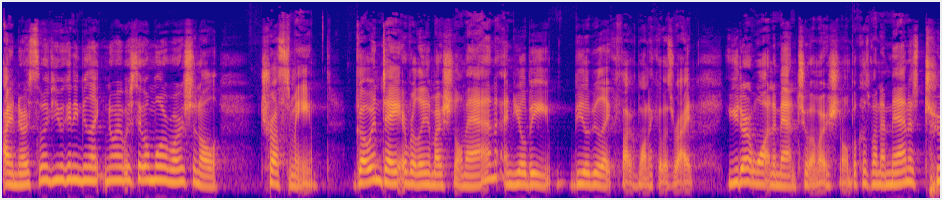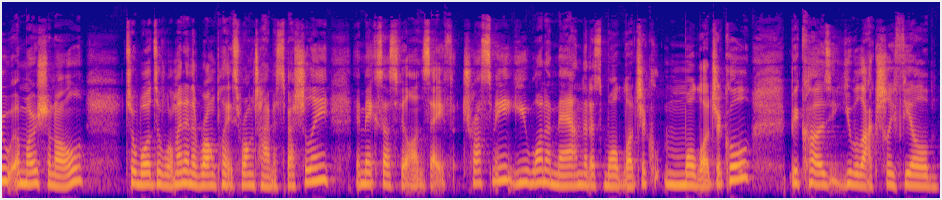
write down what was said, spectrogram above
I know some of you are going to be like, no, I wish they were more emotional. Trust me. Go and date a really emotional man and you'll be you'll be like, fuck, Monica was right. You don't want a man too emotional because when a man is too emotional towards a woman in the wrong place, wrong time, especially, it makes us feel unsafe. Trust me, you want a man that is more logical more logical because you will actually feel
